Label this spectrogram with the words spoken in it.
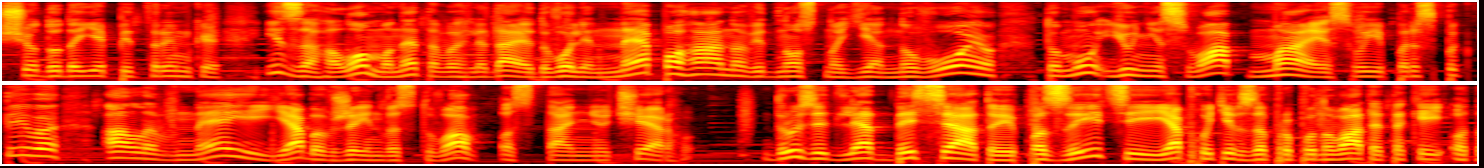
що додає підтримки. І загалом монета виглядає доволі непогано, відносно є новою. Тому Uniswap має свої перспективи, але в неї я би вже інвестував останню чергу. Друзі, для 10-ї позиції я б хотів запропонувати такий от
